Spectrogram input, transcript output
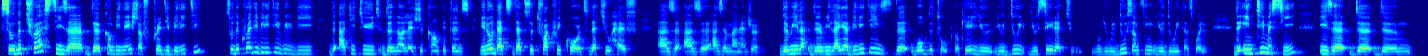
So the trust is uh, the combination of credibility. So the credibility will be the attitude, the knowledge, the competence. You know, that's, that's the track record that you have as a, as a, as a manager. The, rel the reliability is the walk the talk, okay? You, you do it, you say that you, you will do something, you do it as well. The intimacy is uh, the, the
